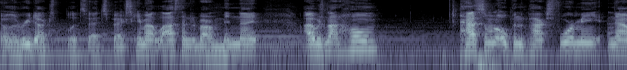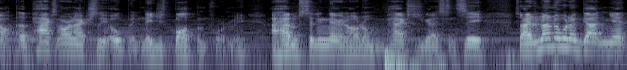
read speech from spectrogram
or the Redux Blitz Fantasy Packs came out last night at about midnight. I was not home, have someone open the packs for me. Now, the packs aren't actually open. They just bought them for me. I have them sitting there in unopened packs, as you guys can see. So I do not know what I've gotten yet.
